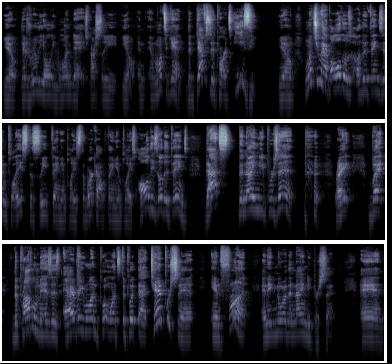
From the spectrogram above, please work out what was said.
you know, there's really only one day, especially, you know, and, and once again, the deficit part's easy. You know, once you have all those other things in place, the sleep thing in place, the workout thing in place, all these other things, that's the 90%, right? But the problem is, is everyone put, wants to put that 10% in front and ignore the 90%. And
